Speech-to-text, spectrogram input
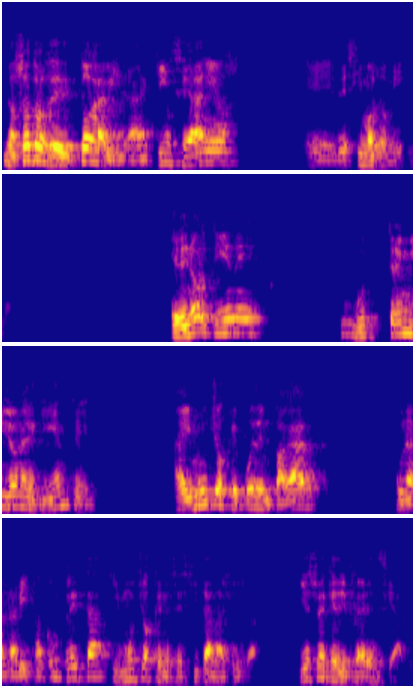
nosotros de toda la vida, 15 ¿eh? años, eh, decimos lo mismo. Edenor tiene 3 millones de clientes. Hay muchos que pueden pagar una tarifa completa y muchos que necesitan ayuda. Y eso hay que diferenciarlo.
